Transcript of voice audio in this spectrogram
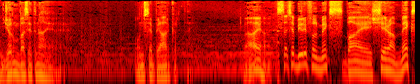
जुर्म बस इतना है। उनसे प्यार करते हैं। Such a beautiful mix by Shera mix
